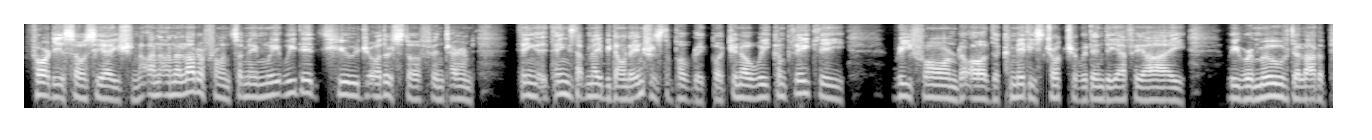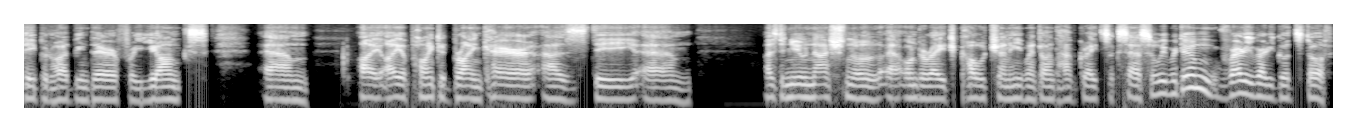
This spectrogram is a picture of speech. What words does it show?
for the association on, on a lot of fronts. I mean, we, we did huge other stuff in terms thing, things that maybe don't interest the public, but you know, we completely reformed all the committee structure within the FAI. We removed a lot of people who had been there for yonks. Um, I, I, appointed Brian Kerr as the um, as the new national uh, underage coach, and he went on to have great success. So we were doing very, very good stuff.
